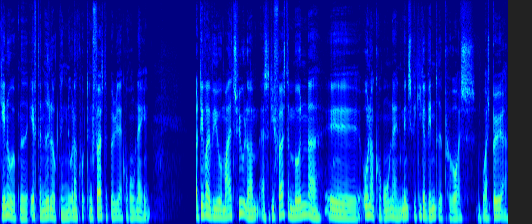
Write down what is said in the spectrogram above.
genåbnede efter nedlukningen under den første bølge af coronaen. Og det var vi jo meget i tvivl om. Altså de første måneder øh, under coronaen, mens vi gik og ventede på vores, vores bøger,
